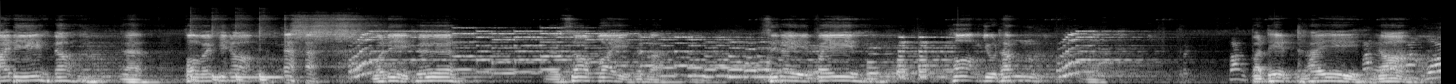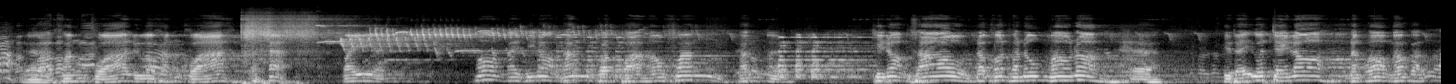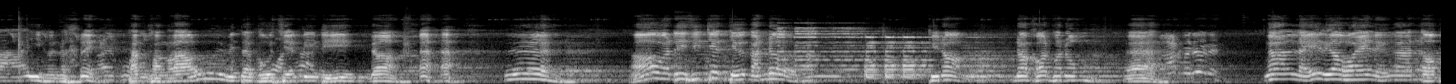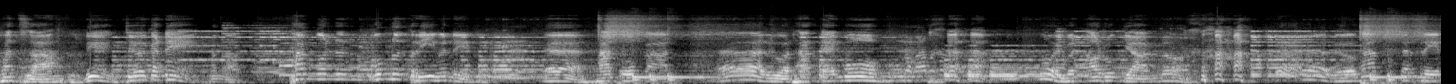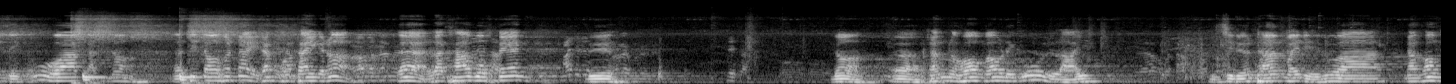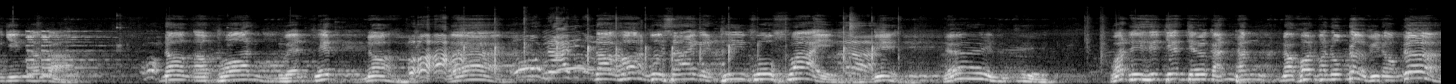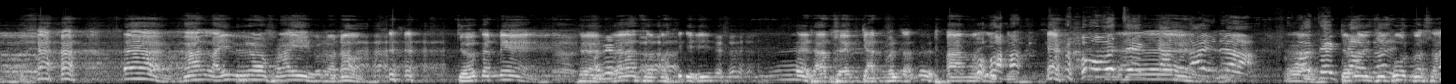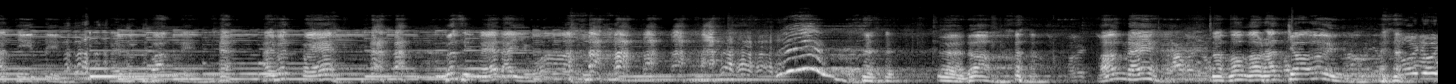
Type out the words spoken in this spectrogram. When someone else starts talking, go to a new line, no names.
ไปดีเนาะอ่าพ่อแม่พี่น้องวันนี้คือเอ่อซ่อมไว้เพิ่นว่าสิได้ไปห้องอยู่ทั้งเอ่อประเทศไทยเนาะเอ่อฝั่งขวาหรือว่าฝั่งขวา ไปห้องให้พี่น้องทั้งฝั่งขวาเฮาฟังทั้งเอ่อพี่น้องชาวนครพนมเฮาเนาะเออ ที่ได้อึดใจรอนักร้องเขาก็หลายคนเลยทางฝั่งเราวเอ้ยมีแต่ผู้เสียงดีๆเนาะเออเอาวันที่สิบเจ็ดเจอกันเด้อทั้งพี่น้องนครพนมเอองานไหลเรือไว้หรืองานออกพรรษานี่เจอกันแน่ทั้งอะทั้งวงดนวงดนตรีเพื่อนนี่เออทานโอกาสเออหรือว่าทานแตงโมโอ้ยมันเอาทุกอย่างเนาะเออเหลืองานจันเรนอีกว่ากันเนาะเออติดต่อกันได้ทั้งคนไทยกันเนาะเออราคาบวกแพงดีเนาะเออทั้งห้องเขาเลยโอ้หลายสิเดินทางไปนี่หรือว่านักห้องยิงแล้วก็น้องอภพรแหวนเพชร เนาะเออ
โอ้นาย
นอกห้องผู้ชายกับที่ผู้ฝ่ายนี่เฮ้ยนี่วันที่สิบเจ็ดเจอกันทั้งนครพนมเด้อพี่น้องเด้อเอ้องานไหลเรือไฟคนละเนาะเจอกันแน่เออนะสบายดีเอ้ยทานแสงจันทร์เหมือนกันเด้อทางมาอีกนี่
โอ้มันแจกกันได้เนี่ย
เออ
มันแจก
จะ
กัน
ได้
ได้
สิพูดภาษาจีนนี่ให้เพิ่นฟังนี่ ให้เพิ่นแปลเพิ่นสิแปลได้อยู่ว่าเออเนาะอังไหนนักร้องเขาทันเจ้าเอ้ย
โด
